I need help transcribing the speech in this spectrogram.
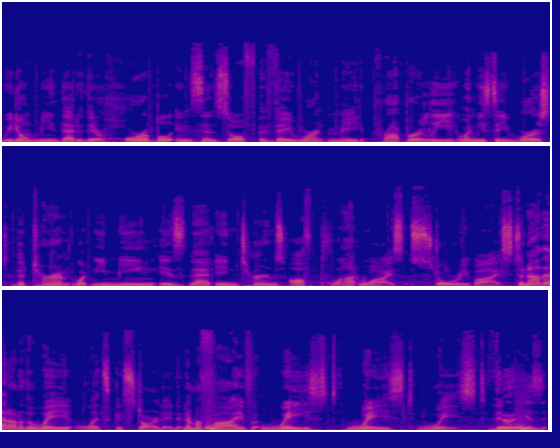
we don't mean that they're horrible in sense of they weren't made properly. When we say worst, the term, what we mean is that in terms of plot-wise, story-wise. So now that out of the way, let's get started. Number 5 5. Waste, waste, waste. There is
